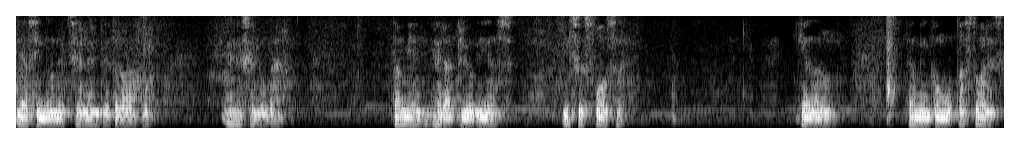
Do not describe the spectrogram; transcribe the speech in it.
y haciendo un excelente trabajo en ese lugar. también Heraclio Díaz y su esposa quedaron también como pastores.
